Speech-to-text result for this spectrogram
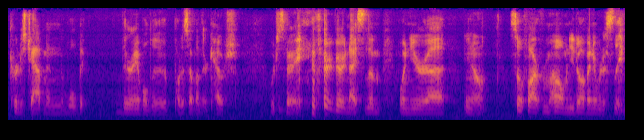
Kurtis Chapman will be, they're able to put us up on their couch, which is very very very nice of them when you're uh, you know so far from home and you don't have anywhere to sleep.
